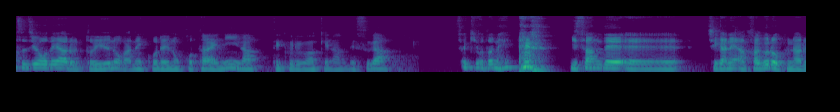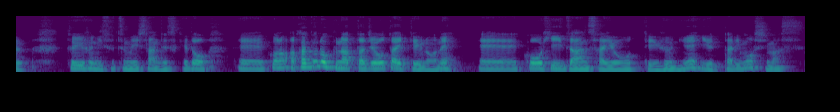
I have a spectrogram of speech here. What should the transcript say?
末状であるというのがね、これの答えになってくるわけなんですが、先ほどね、胃酸で、えー、血がね、赤黒くなるというふうに説明したんですけど、えー、この赤黒くなった状態っていうのをね、え、コーヒー残作用っていうふうにね、言ったりもします。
